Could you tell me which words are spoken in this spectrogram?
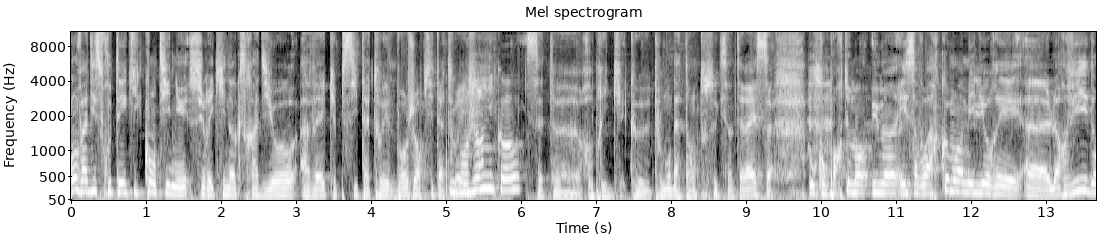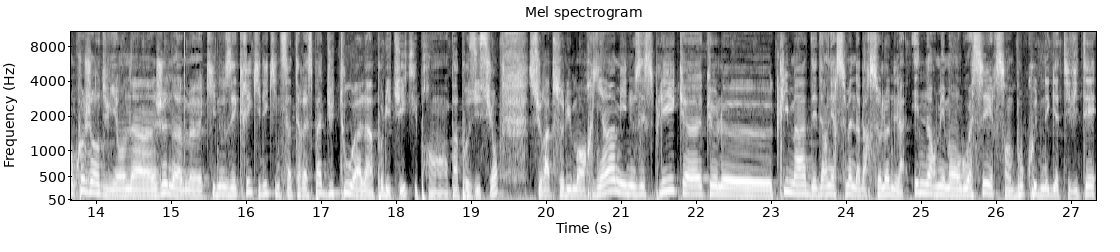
On va disfruter qui continue sur Equinox Radio avec Psy Tatoué. Bonjour Psy Tatoué. Bonjour Nico. Cette euh, rubrique que tout le monde attend, tous ceux qui s'intéressent au comportement humain et savoir comment améliorer euh, leur vie. Donc aujourd'hui, on a un jeune homme qui nous écrit, qui dit qu'il ne s'intéresse pas du tout à la politique, il prend pas position sur absolument rien, mais il nous explique euh, que le climat des dernières semaines à Barcelone l'a énormément angoissé, il ressent beaucoup de négativité,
